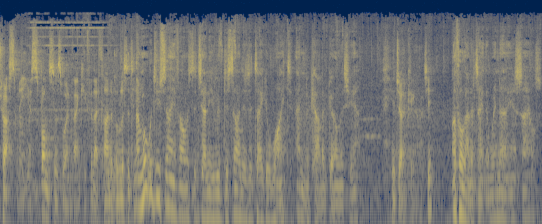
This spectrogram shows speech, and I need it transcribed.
Trust me, your sponsors won't thank you for that kind of publicity. And what would you say if I was to tell you we've decided to take a white and a coloured girl this year? You're joking, aren't you? I thought that'd take the wind out of your sails.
